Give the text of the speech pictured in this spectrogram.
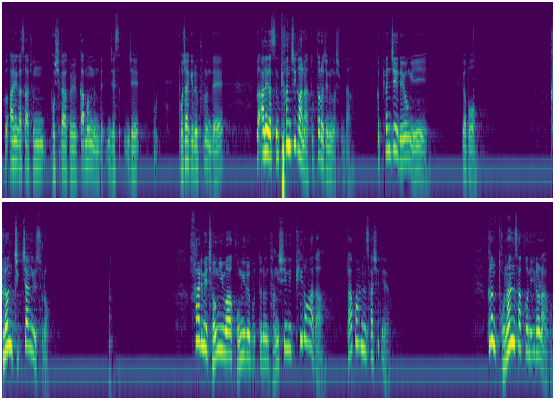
그 아내가 싸준 도시락을 까먹는데 이제 이제 보- 보자기를 푸는데 그 아내가 쓴 편지가 하나 뚝 떨어지는 것입니다. 그 편지의 내용이 여보 그런 직장일수록 하나님의 정의와 공의를 붙드는 당신이 필요하다라고 하는 사실이에요. 그런 도난 사건이 일어나고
